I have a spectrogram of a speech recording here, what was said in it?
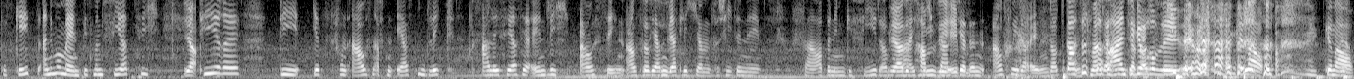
das geht einen Moment, bis man 40 Ja. Tiere, die jetzt von außen auf den ersten Blick alle sehr, sehr ähnlich aussehen. Außer Das- sie haben wirklich ähm, verschiedene Farben im Gefieder, Ja, das haben sich sie das ja eben. dann auch wieder ändert. Das ist manchmal. das einzige ja das Problem. Fiese, genau. genau.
